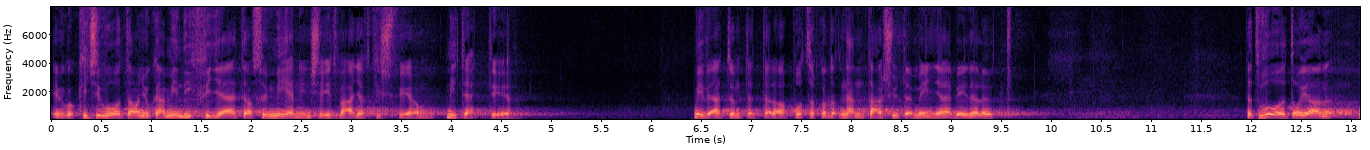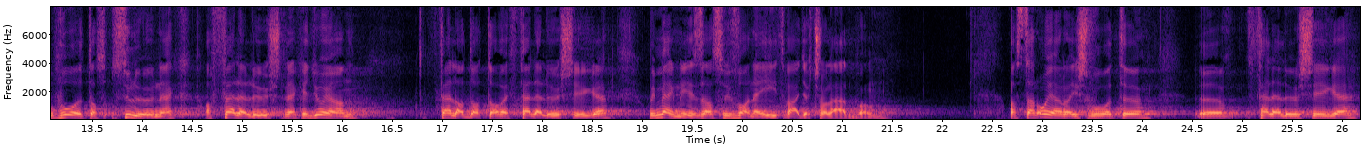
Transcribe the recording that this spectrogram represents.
én amikor kicsi voltam, anyukám mindig figyelte azt, hogy miért nincs étvágyat, kisfiam. Mit tettél? Mivel tömtette le a pocakodat? Nem tán süteménnyel ebéd előtt. Tehát volt olyan, volt a szülőnek, a felelősnek egy olyan feladata, vagy felelőssége, hogy megnézze azt, hogy van-e étvágy a családban. Aztán olyanra is volt felelőssége,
